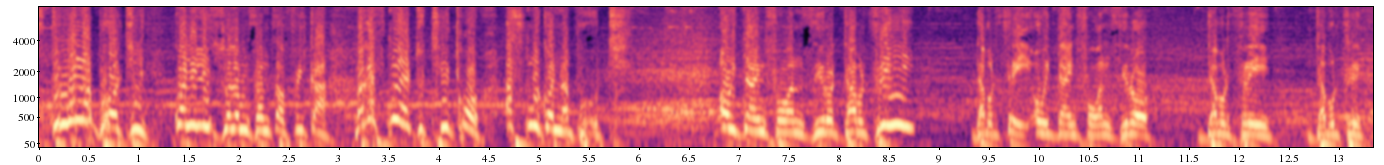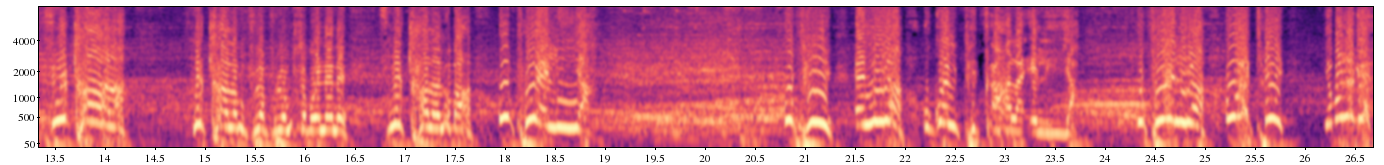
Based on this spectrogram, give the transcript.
sidinwe nabhoti kweli lizwe lomzantsi afrika makasincede uthixo asinikwe nabhoti 0894103333 0894103333 sinexhala nexhala mphulaphula omhlobo wenene sinexhala loba uphi ueliya uphi eliya ukweliphi cala eliya uphi eliya uwathi yabona ke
